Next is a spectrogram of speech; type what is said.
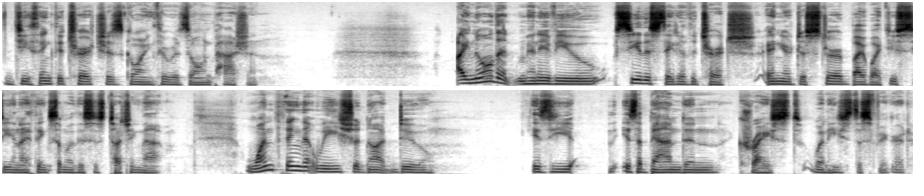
Do you think the Church is going through its own passion? I know that many of you see the state of the church and you're disturbed by what you see, and I think some of this is touching that. One thing that we should not do is is abandon Christ when he's disfigured.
